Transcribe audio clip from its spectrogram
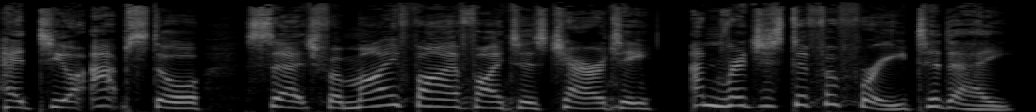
Head to your App Store, search for My Firefighters charity, and register for free today.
